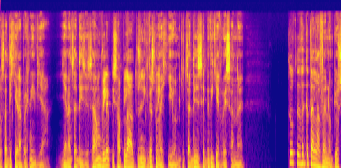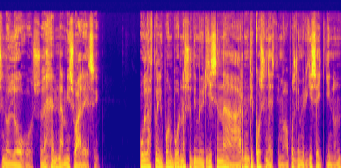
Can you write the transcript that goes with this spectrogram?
στα τυχερά παιχνίδια για να τσαντίζεις. Αν βλέπεις απλά τους νικητές των λαχείων και τσαντίζεις επειδή κερδίσανε, τότε δεν καταλαβαίνω ποιος είναι ο λόγος ε, να μην σου αρέσει. Όλο αυτό λοιπόν μπορεί να σου δημιουργήσει ένα αρνητικό συνέστημα, όπως δημιουργεί σε εκείνον,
